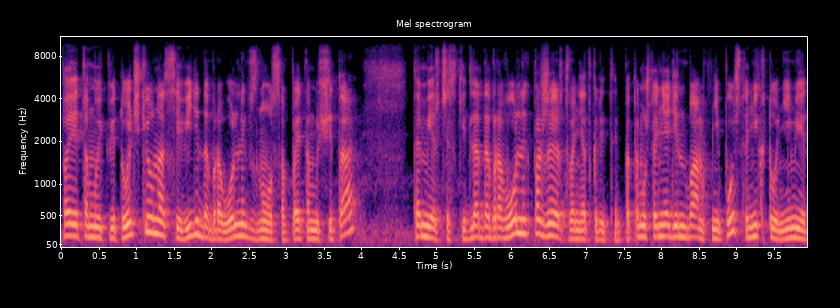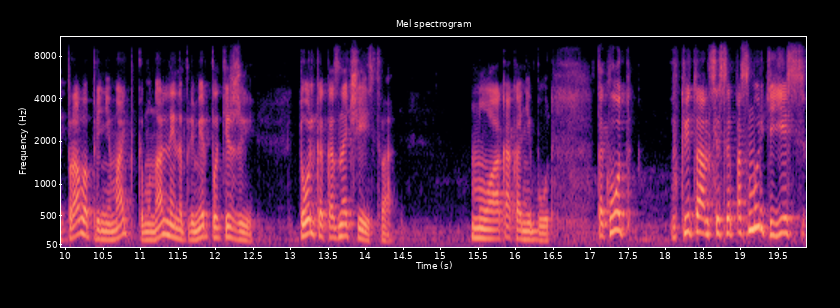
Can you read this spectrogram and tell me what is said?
Поэтому и квиточки у нас все в виде добровольных взносов. Поэтому счета коммерческие для добровольных пожертвований открыты. Потому что ни один банк, ни почта, никто не имеет права принимать коммунальные, например, платежи только казначейство. Ну, а как они будут? Так вот, в квитанции, если посмотрите, есть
